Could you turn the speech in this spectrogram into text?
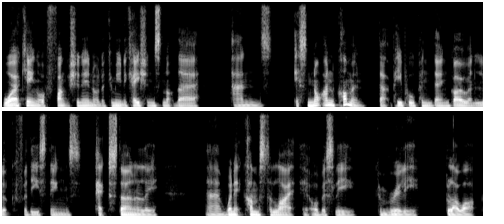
working or functioning or the communication's not there. And it's not uncommon that people can then go and look for these things externally. And when it comes to light, it obviously can really blow up.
